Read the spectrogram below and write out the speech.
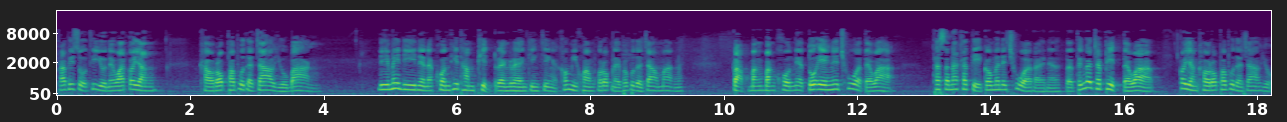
พระพิสุที่อยู่ในวัดก็ยังเคารพพระพุทธเจ้าอยู่บ้าง ดีไม่ดีเนี่ยนะคนที่ทำผิดแรงๆจริงๆอะเขามีความเคารพในพระพุทธเจ้ามากนะกลับบางบางคนเนี่ยตัวเองเนี่ยชั่วแต่ว่าทัศนคติก็ไม่ได้ชั่วอะไรเนี่ยแต่ถึงก็จะผิดแต่ว่าก็ยังเคารพพระพุทธเจ้าอยู่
